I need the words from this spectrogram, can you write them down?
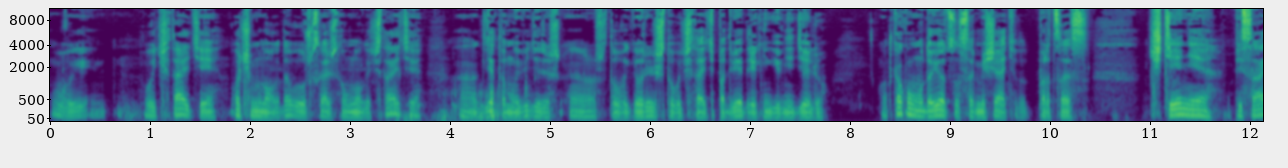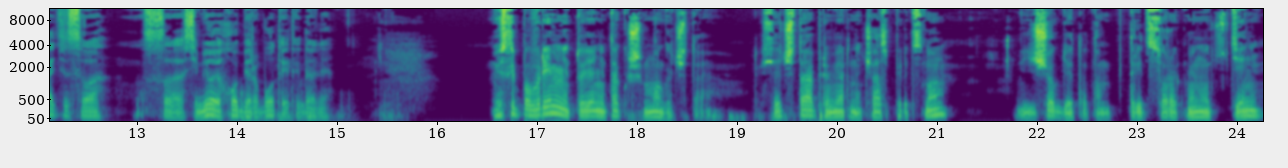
вы, вы читаете очень много, да? Вы уже сказали, что вы много читаете. А, где-то мы видели, э, что вы говорили, что вы читаете по две-три книги в неделю. Вот как вам удается совмещать этот процесс чтения, писательства с семьей, хобби, работой и так далее? Если по времени, то я не так уж и много читаю. То есть я читаю примерно час перед сном, еще где-то там 30-40 минут в день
